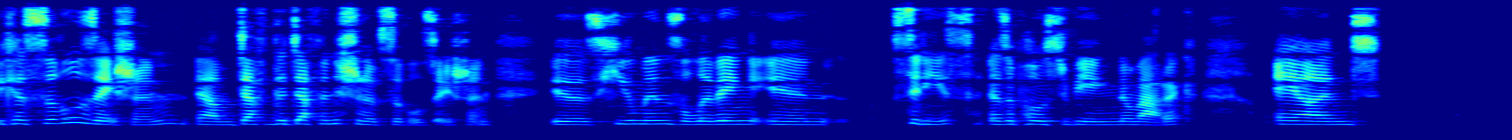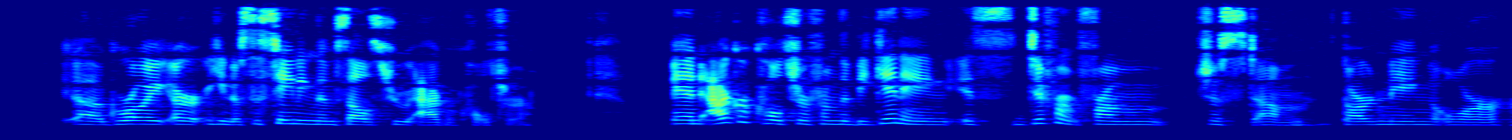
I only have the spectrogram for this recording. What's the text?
because civilization, um, def- the definition of civilization, is humans living in cities as opposed to being nomadic and uh, growing or you know sustaining themselves through agriculture and agriculture from the beginning is different from just um, gardening or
